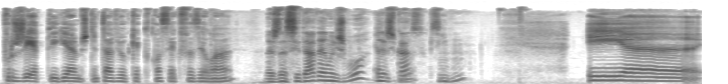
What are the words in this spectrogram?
projeto, digamos, tentar ver o que é que consegue fazer lá. Mas na cidade, em Lisboa, em neste Lisboa, caso? Sim. Uhum. E, uh,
